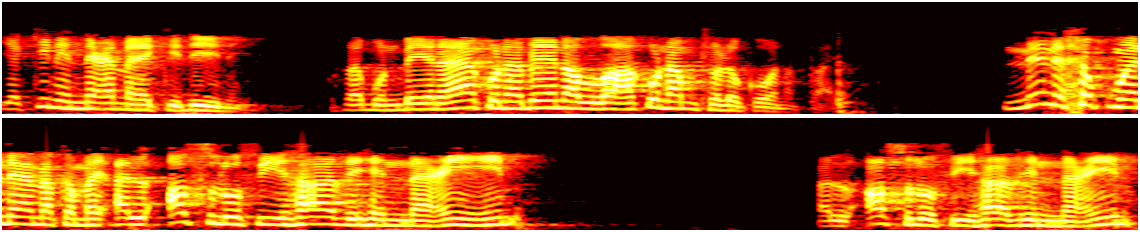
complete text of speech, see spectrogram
يكين النعمة يكديني كسب بين يكون بين الله كنا متوكونا طيب من حكم نعمة كما الأصل في هذه النعيم الأصل في هذه النعيم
